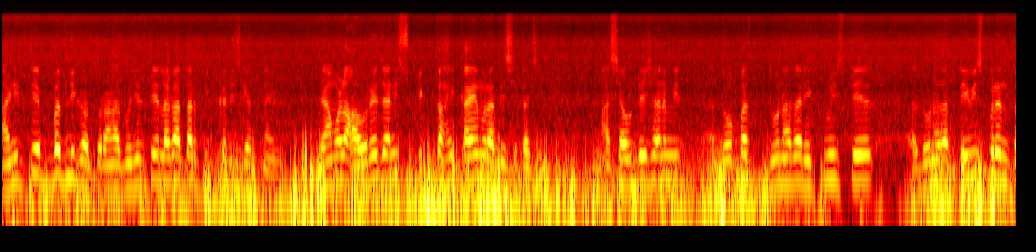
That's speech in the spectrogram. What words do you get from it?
आणि ते बदली करतो राहणार म्हणजे ते लगातार पीक कधीच घेत नाही. त्यामुळं आवरेज आणि सुपीकता हे कायम राहते शेताची. अशा उद्देशानं मी जवळपास दोन हजार एकवीस ते दोन हजार तेवीसपर्यंत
